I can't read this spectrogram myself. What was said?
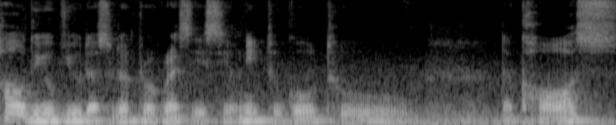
how do you view the student progress is you need to go to the course.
